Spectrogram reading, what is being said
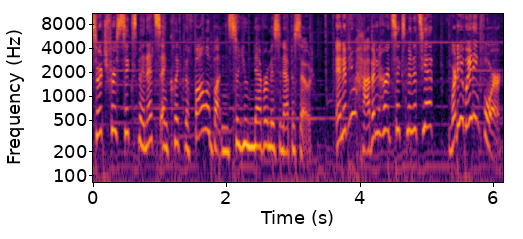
Search for Six Minutes and click the follow button so you never miss an episode. And if you haven't heard Six Minutes yet, what are you waiting for?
